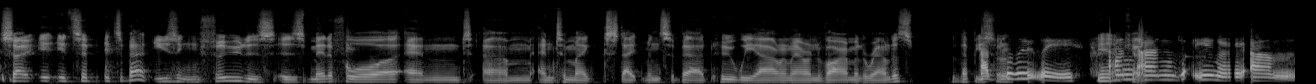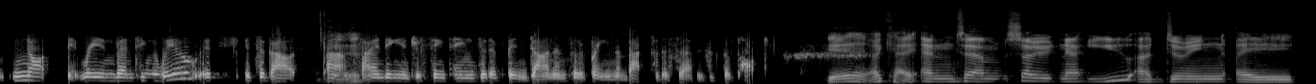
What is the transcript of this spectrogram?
So it, it's a, it's about using food as, as metaphor and um, and to make statements about who we are and our environment around us. Would that be sort of Absolutely, Yeah, and okay. and you know, um, not reinventing the wheel. It's it's about um, Yeah. finding interesting things that have been done and sort of bringing them back to the surface of the pot. Yeah, okay. And um, so now you are doing a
